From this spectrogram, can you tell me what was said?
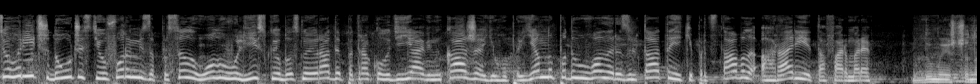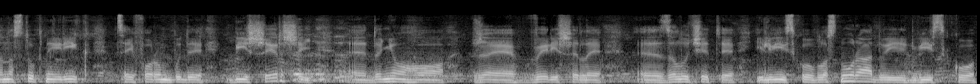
Цьогоріч до участі у форумі запросили голову Львівської обласної ради Петра Колодія. Він каже, його приємно подивували результати, які представили аграрії та фермери. Думаю, що на наступний рік цей форум буде більш ширший. Е, До нього вже вирішили е, залучити і Львівську обласну раду, і Львівську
